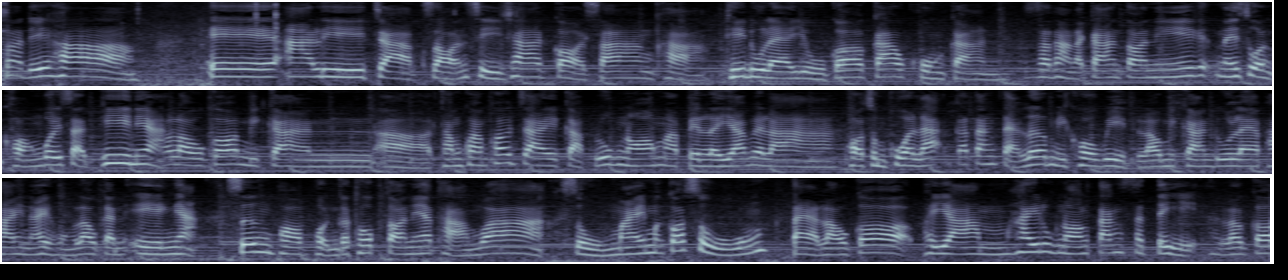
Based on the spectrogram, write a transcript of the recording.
สวัสดีค่ะ เออารีจากสอนสีชาติก่อสร้างค่ะ ที่ดูแลอยู่ก็ 9 โครงการ สถานการณ์ตอนนี้ในส่วนของบริษัทพี่เนี่ยเราก็มีการทำาความเข้าใจกับลูกน้องมาเป็นระยะเวลา พอสมควรแล้วก็ตั้งแต่เริ่มมีโควิด เรามีการดูแลภายในของเรากันเองเนี่ยซึ่งพอผลกระทบตอนนี้ถามว่าสูงไหมมันก็สูง แต่เราก็พยายามให้ลูกน้องตั้งสติ แล้วก็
